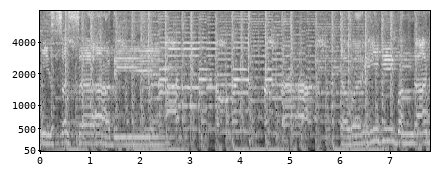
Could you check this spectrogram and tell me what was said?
ಮಿಸ್ಸಸ್ ಆದಿ. ತವರಿಗೆ ಬಂದಾಗ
